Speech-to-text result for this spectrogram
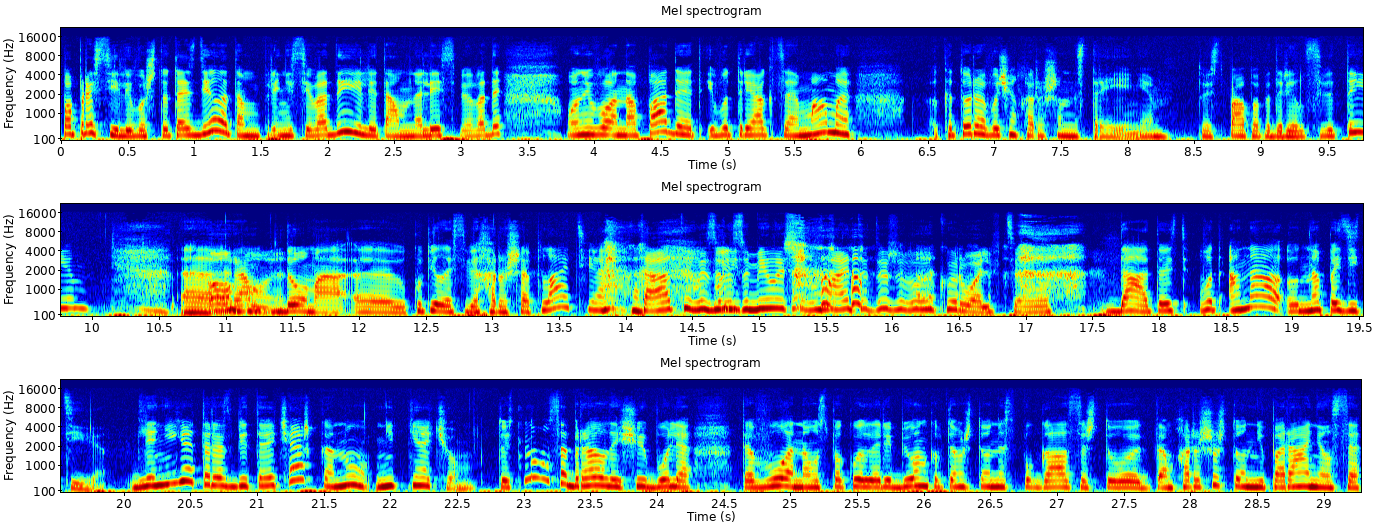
попросили его что-то сделать, там, принеси воды или там налей себе воды, у него она падает, и вот реакция мамы, которая в очень хорошем настроении. То есть папа подарил цветы, э, дома э, купила себе хорошее платье. Так, і ви зрозуміли, що ви маєте дуже велику роль в цьому. Да, то есть вот она на позитиве. Для нее эта разбитая чашка, ну, ни, ни о чем. То есть, ну, собрала еще и более того, она успокоила ребенка, потому что он испугался, что там хорошо, что он не поранился.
